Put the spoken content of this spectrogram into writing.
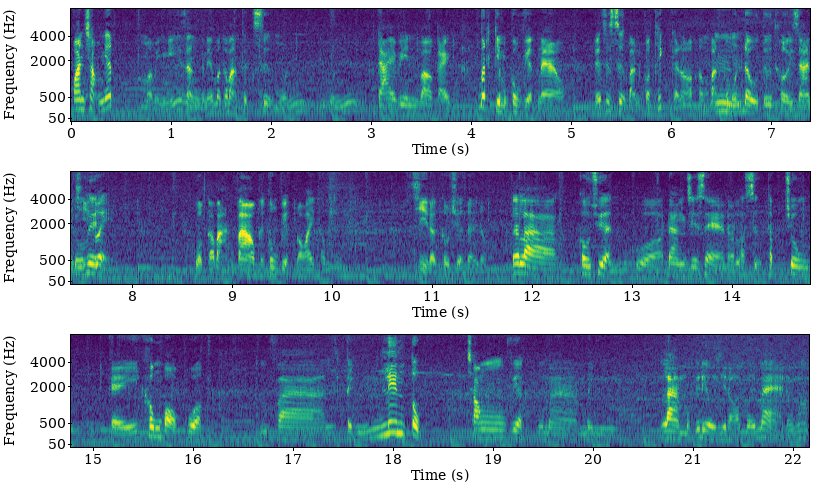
Quan trọng nhất mà mình nghĩ rằng nếu mà các bạn thực sự muốn muốn dive in vào cái bất kỳ một công việc nào nếu thực sự bạn có thích cái đó không bạn Ừ. có muốn đầu tư thời gian Thú trí tuệ của các bạn vào cái công việc đó hay không chỉ là câu chuyện đấy thôi. Tức là câu chuyện của đằng chia sẻ đó là sự tập trung cái không bỏ cuộc và tính liên tục trong việc mà mình làm một cái điều gì đó mới mẻ đúng không?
